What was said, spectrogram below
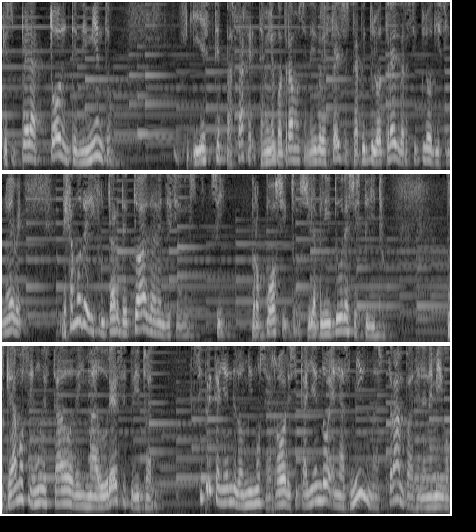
que supera todo entendimiento, y este pasaje también lo encontramos en el libro de Efesios capítulo 3 versículo 19. Dejamos de disfrutar de todas las bendiciones, sí, propósitos y la plenitud de su espíritu. Nos quedamos en un estado de inmadurez espiritual, siempre cayendo en los mismos errores y cayendo en las mismas trampas del enemigo,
